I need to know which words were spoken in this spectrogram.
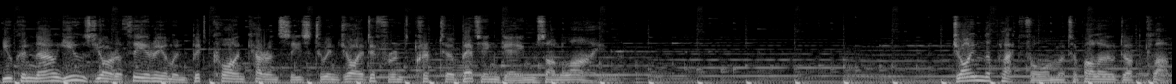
You can now use your Ethereum and Bitcoin currencies to enjoy different crypto betting games online. Join the platform at apollo.club.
